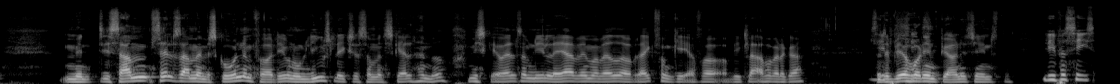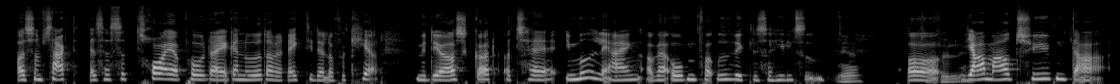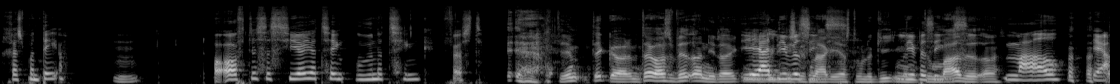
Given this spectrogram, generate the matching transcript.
men det samme, selv samme, man vil skåne dem for, det er jo nogle livslektier, som man skal have med. Vi skal jo alle sammen lige lære, hvem og hvad, og hvad der ikke fungerer for at blive klar på, hvad der gør. Så Lige det bliver præcis. hurtigt en bjørnetjeneste. lige præcis. Og som sagt, altså, så tror jeg på, at der ikke er noget, der er rigtigt eller forkert, men det er også godt at tage imod læring og være åben for at udvikle sig hele tiden. Ja. Og jeg er meget typen, der responderer. Mm. Og ofte så siger jeg ting uden at tænke først. Ja, det, det gør det. Men der er jo også vederen i dig, ikke? Det Ja, lige vi skal præcis. snakke i astrologi, men Lige du er meget vedere. Meget, ja.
